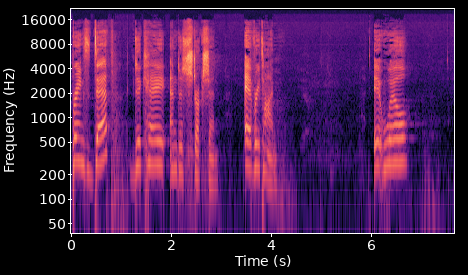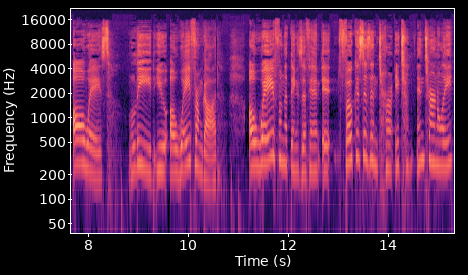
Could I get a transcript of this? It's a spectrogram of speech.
brings death, decay, and destruction every time. It will always lead you away from God, away from the things of Him. It focuses inter- internally.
